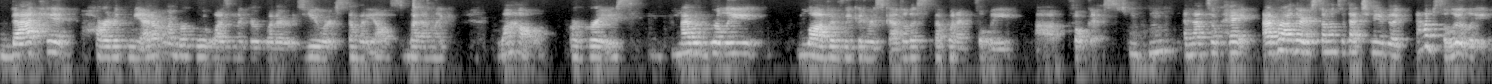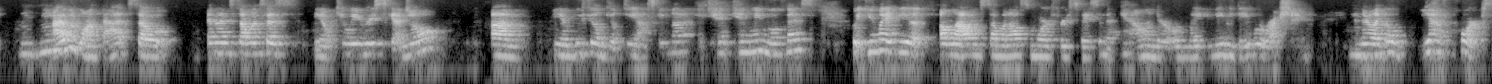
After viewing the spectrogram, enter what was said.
that hit hard with me. I don't remember who it was in the group, whether it was you or somebody else, but I'm like, wow, or Grace, I would really love if we could reschedule this, but when I'm fully uh, focused. Mhm, And that's okay. I'd rather if someone said that to me, I'd be like, absolutely. mhm. I would want that. So, and then someone says, you know, can we reschedule? Um, you know, we feel guilty asking that. Can, can we move this? But you might be allowing someone else more free space in their calendar, or might, maybe they were rushing. And they're like, oh, yeah, of course.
